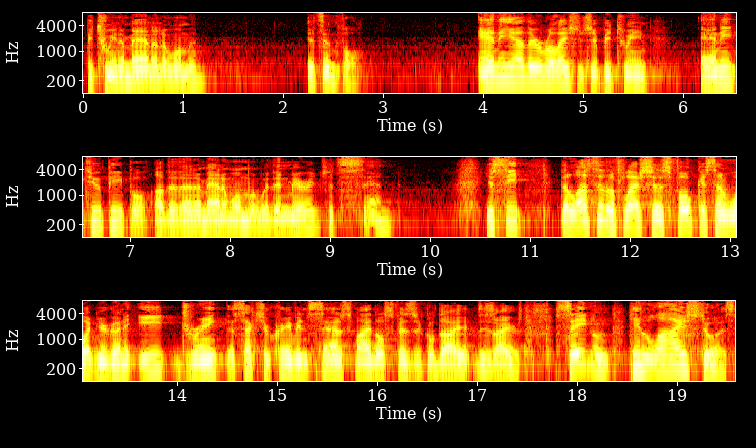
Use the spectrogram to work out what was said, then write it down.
between a man and a woman, it's sinful any other relationship between any two people other than a man and woman within marriage, it's sin. You see, the lust of the flesh says focus on what you're going to eat, drink, the sexual cravings, satisfy those physical diet desires. Satan, he lies to us.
